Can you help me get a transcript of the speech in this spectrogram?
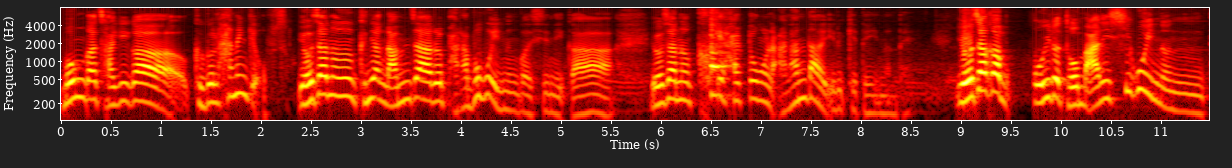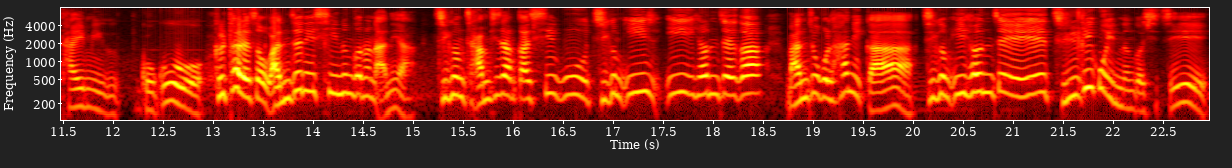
뭔가 자기가 그걸 하는 게 없어. 여자는 그냥 남자를 바라보고 있는 것이니까 여자는 크게 활동을 안 한다 이렇게 돼 있는데 여자가 오히려 더 많이 쉬고 있는 타이밍 거고 글탈에서 완전히 쉬는 거는 아니야. 지금 잠시 잠깐 쉬고 지금 이, 이 현재가 만족을 하니까 지금 이 현재에 즐기고 있는 것이지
